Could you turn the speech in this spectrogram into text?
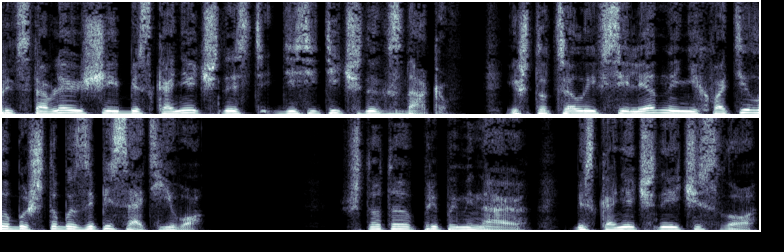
представляющее бесконечность десятичных знаков, и что целой Вселенной не хватило бы, чтобы записать его. Что-то припоминаю. Бесконечное число.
